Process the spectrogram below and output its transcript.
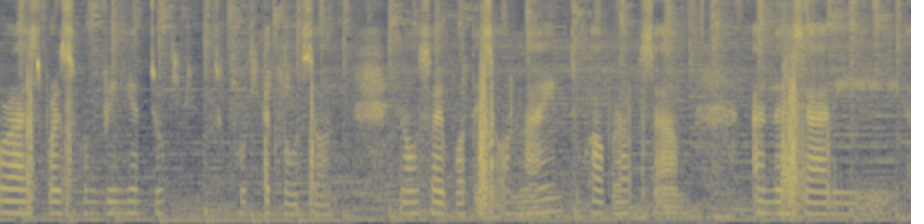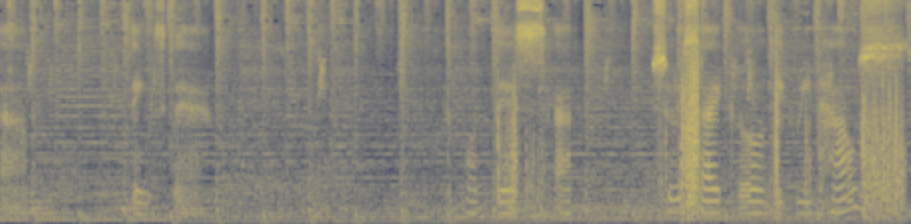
for us for it's convenient to, to put the clothes on. And also I bought this online to cover up some unnecessary um, things there. Bought this at to recycle the greenhouse.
